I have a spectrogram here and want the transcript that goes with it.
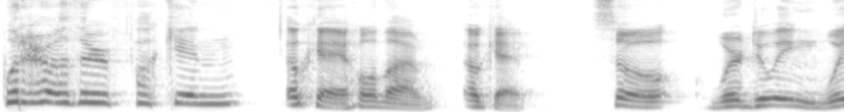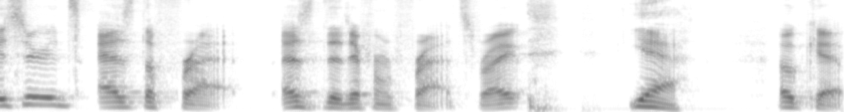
what are other fucking Okay, hold on. Okay. So we're doing wizards as the frat, as the different frats, right? yeah Okay.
